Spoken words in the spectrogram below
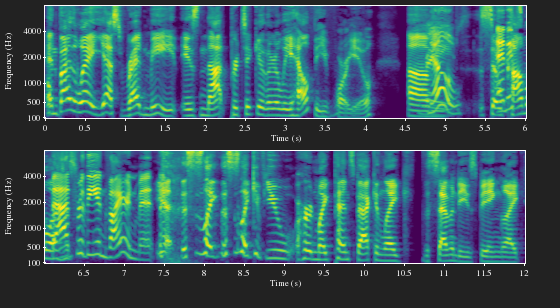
and by the way, yes, red meat is not particularly healthy for you. Um, No. So and Kamala it's bad has- for the environment. yeah, this is like this is like if you heard Mike Pence back in like the 70s being like,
